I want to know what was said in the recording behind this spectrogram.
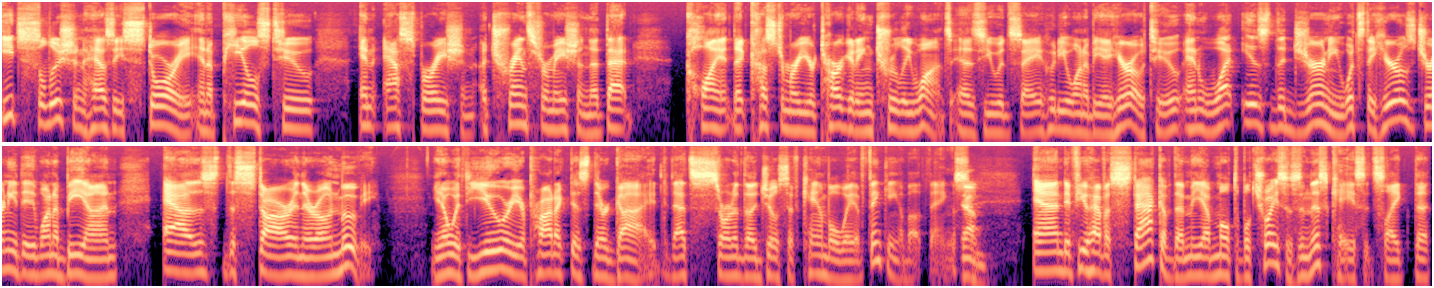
Each solution has a story and appeals to an aspiration, a transformation that that client, that customer you're targeting truly wants. As you would say, who do you want to be a hero to? And what is the journey? What's the hero's journey they want to be on as the star in their own movie? You know, with you or your product as their guide. That's sort of the Joseph Campbell way of thinking about things. Yeah. And if you have a stack of them, you have multiple choices. In this case, it's like the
